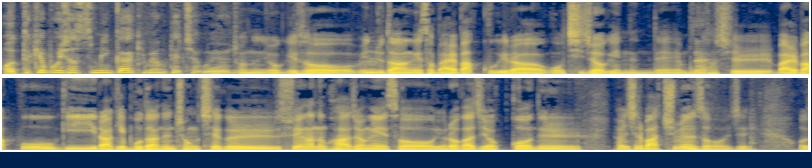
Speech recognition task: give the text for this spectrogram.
어떻게 보셨습니까, 김영태 최고위원? 뭐 저는 여기서 민주당에서 말바꾸기라고 지적이 있는데 뭐 네. 사실 말바꾸기라기보다는 정책을 수행하는 과정에서 여러 가지 여건을 현실에 맞추면서 이제 어,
